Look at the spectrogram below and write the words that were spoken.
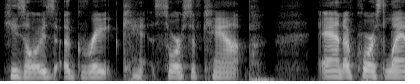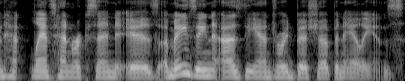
He's always a great ca- source of camp. And of course, Lan- Lance Henriksen is amazing as the android bishop in Aliens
